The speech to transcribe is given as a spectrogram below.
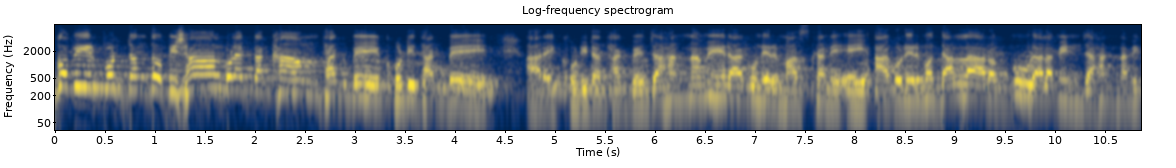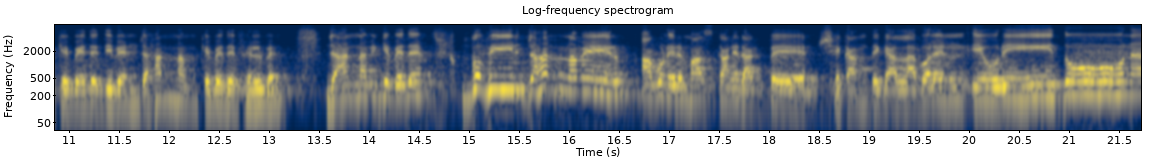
গভীর পর্যন্ত বিশাল বড় একটা খাম থাকবে, খুঁটি থাকবে। আর এই খুঁটিটা থাকবে জাহান্নামের আগুনের মাঝখানে। এই আগুনের মধ্যে আল্লাহ রব্বুর আলামিন জাহান্নামীকে বেঁধে দিবেন, জাহান্নামকে বেঁধে ফেলবেন। জাহান্নামীকে বেঁধে গভীর জাহান্নামের আগুনের মাঝখানে রাখবেন। সেখান থেকে আল্লাহ বলেন, ইউরিদুনা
